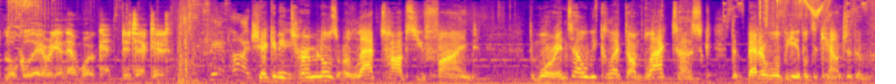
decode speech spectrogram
Local area network detected. Check any terminals or laptops you find. The more intel we collect on Black Tusk, the better we'll be able to counter them.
